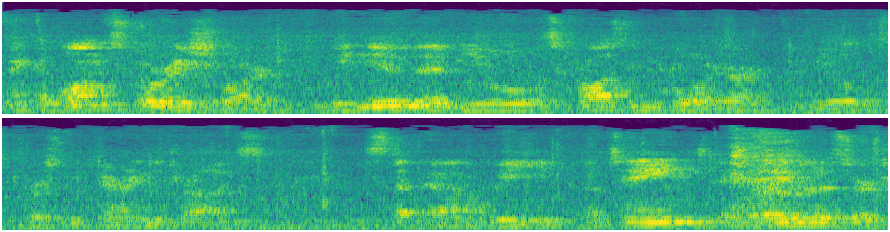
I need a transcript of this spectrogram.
to make a long story short, we knew that a mule was crossing the border, a mule was the person carrying the drugs. St- uh, We obtained a notice search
